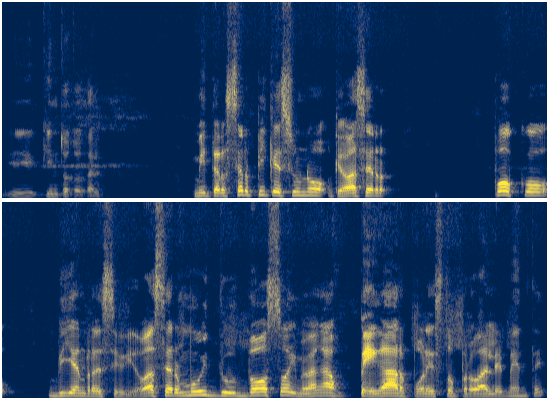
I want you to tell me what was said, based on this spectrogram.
y quinto total. Mi tercer pick es uno que va a ser poco bien recibido. Va a ser muy dudoso y me van a pegar por esto probablemente.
